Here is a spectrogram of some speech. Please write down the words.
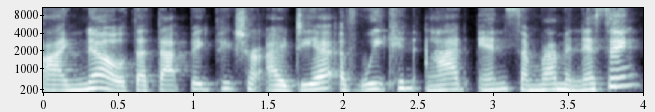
I know that that big picture idea, of we can add in some reminiscing,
